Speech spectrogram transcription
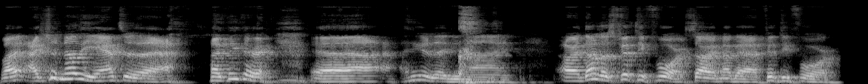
Well, I should know the answer to that. I think they're, uh, I think they're 89. All right, none of those 54. Sorry, my bad. 54.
